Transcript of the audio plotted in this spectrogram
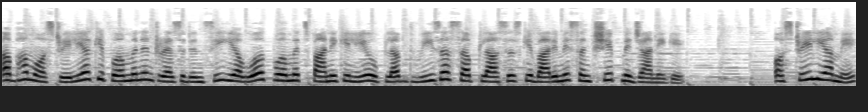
अब हम ऑस्ट्रेलिया के परमानेंट रेजिडेंसी या वर्क परमिट्स पाने के लिए उपलब्ध वीज़ा सब क्लासेस के बारे में संक्षेप में जानेंगे। ऑस्ट्रेलिया में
